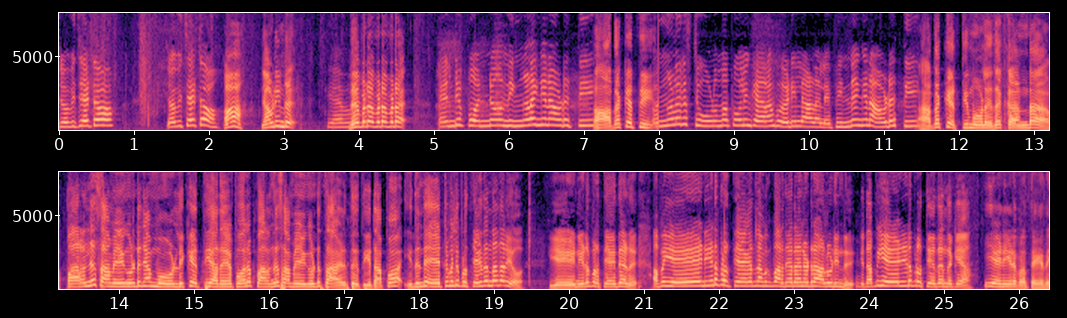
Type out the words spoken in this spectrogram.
ജോബി ചേട്ടോ? ജോബി ചേട്ടോ? ആ ഞാൻ ഇവിടെ ഉണ്ട്. ദേ ഇവിടെ ഇവിടെ ഇവിടെ. എന്റെ പൊന്നോ നിങ്ങളെങ്ങനെ അവിടെ എത്തി? ആ അതൊക്കെ എത്തി. നിങ്ങളൊരു സ്റ്റൂളുമ്മ പോലും കേറാൻ പേടിയുള്ള ആളല്ലേ? പിന്നെ എങ്ങനെ അവിടെ എത്തി? അതൊക്കെ എത്തി മോളെ ഇതൊക്കെ കണ്ട. പറഞ്ഞ സമയം കൊണ്ട് ഞാൻ മുകളിലേക്ക് എത്തി അതേപോലെ പറഞ്ഞ സമയം കൊണ്ട് താഴത്ത് എത്തിയിട്ട്. അപ്പോൾ ഇതിന്റെ ഏറ്റവും വലിയ പ്രത്യേകത എന്താണെന്നറിയോ? ഏണിയുടെ പ്രത്യേകതയാണ്. അപ്പൊ ഏണിയുടെ പ്രത്യേകത നമുക്ക് പറഞ്ഞു തരാനായിട്ട് ഒരാളൂടി ഉണ്ട്. അപ്പൊ ഏണിയുടെ പ്രത്യേകത എന്തൊക്കെയാ? ഈ ഏണിയുടെ പ്രത്യേകത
